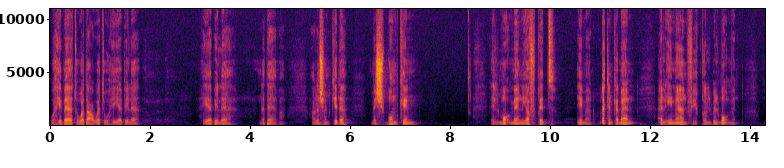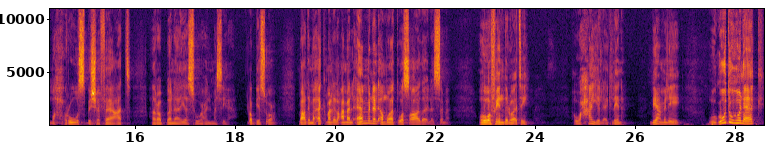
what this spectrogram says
وهباته ودعوته هي بلا هي بلا ندامة. علشان كده مش ممكن المؤمن يفقد إيمانه. لكن كمان الإيمان في قلب المؤمن محروس بشفاعة ربنا يسوع المسيح. رب يسوع بعد ما أكمل العمل قام من الأموات وصعد إلى السماء. وهو فين دلوقتي؟ هو حي لأجلنا. بيعمل إيه؟ وجوده هناك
